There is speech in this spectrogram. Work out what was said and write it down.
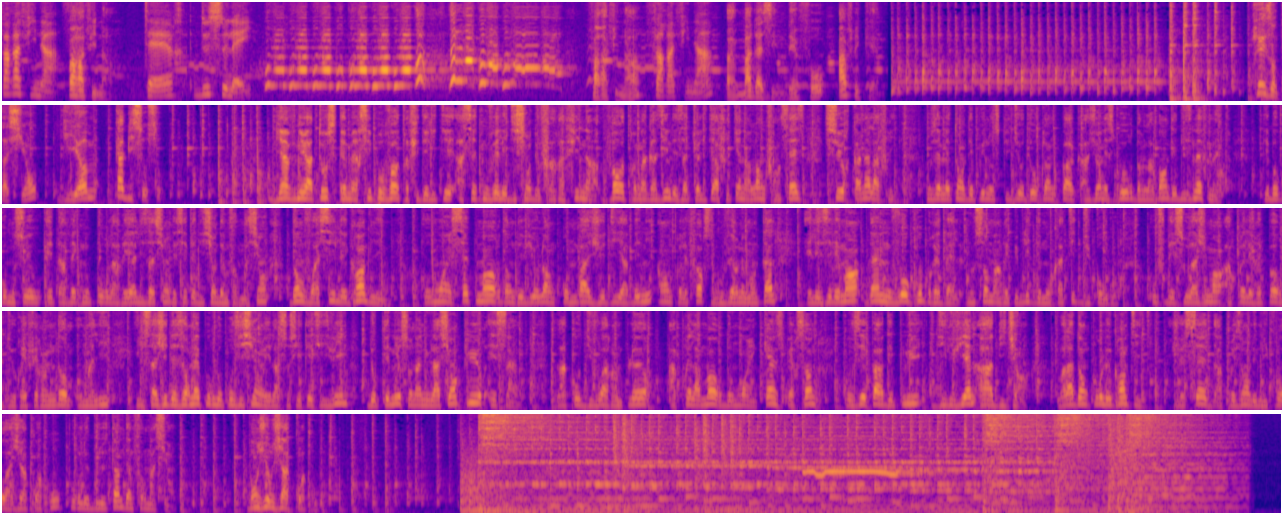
Farafina. Farafina. Terre de soleil. Farafina. Farafina. Un magazine d'infos africaine. Présentation Guillaume Cabissoso. Bienvenue à tous et merci pour votre fidélité à cette nouvelle édition de Farafina, votre magazine des actualités africaines en langue française sur Canal Afrique. Nous émettons depuis nos studios d'Auckland Park à Johannesburg dans la bande des 19 mètres. Tebogo Moussouéou est avec nous pour la réalisation de cette édition d'information dont voici les grandes lignes. Au moins sept morts dans de violents combats jeudi à Beni entre les forces gouvernementales et les éléments d'un nouveau groupe rebelle. Nous sommes en République démocratique du Congo. Ouf des soulagements après les reports du référendum au Mali, il s'agit désormais pour l'opposition et la société civile d'obtenir son annulation pure et simple. La Côte d'Ivoire en pleure après la mort d'au moins 15 personnes causées par des pluies diluviennes à Abidjan. Voilà donc pour le grand titre. Je cède à présent le micro à Jacques Wakou pour le bulletin d'information. Bonjour Jacques Wakou.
